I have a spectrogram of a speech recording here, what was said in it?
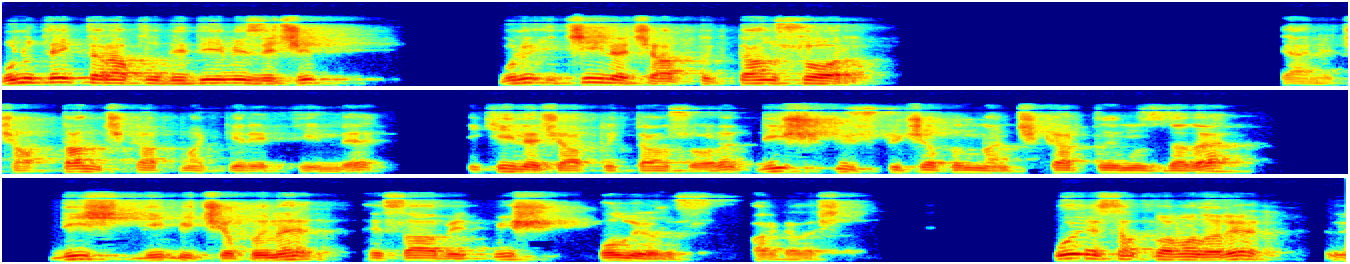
Bunu tek taraflı dediğimiz için bunu 2 ile çarptıktan sonra yani çaptan çıkartmak gerektiğinde 2 ile çarptıktan sonra diş üstü çapından çıkarttığımızda da diş dibi çapını hesap etmiş oluyoruz arkadaşlar. Bu hesaplamaları e,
